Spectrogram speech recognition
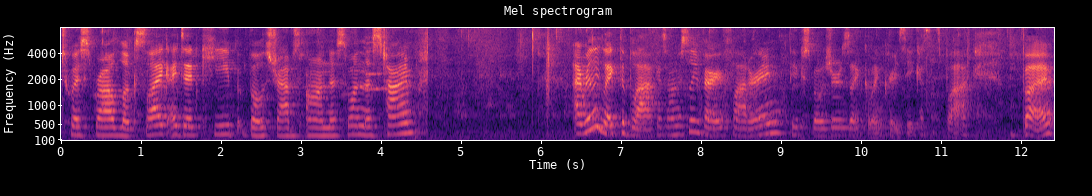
twist bra looks like. I did keep both straps on this one this time. I really like the black. It's honestly very flattering. The exposure is like going crazy because it's black. But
